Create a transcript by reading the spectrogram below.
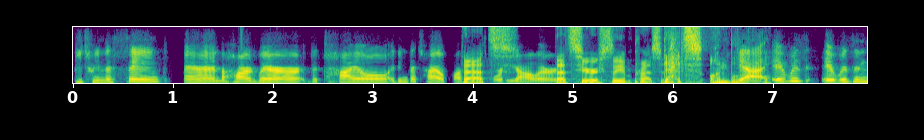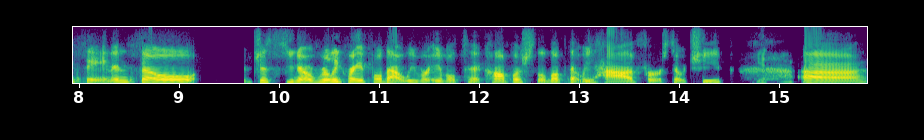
between the sink and the hardware, the tile. I think the tile cost that's, forty dollars. That's seriously impressive. That's unbelievable. Yeah, it was it was insane. And so just, you know, really grateful that we were able to accomplish the look that we have for so cheap. Yep. Uh,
